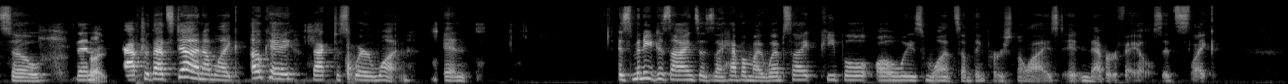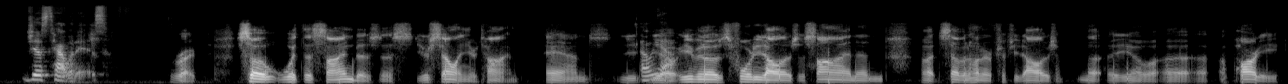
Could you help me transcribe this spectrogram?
So then right. after that's done i'm like okay back to square one. And as many designs as i have on my website people always want something personalized. It never fails. It's like just how it is. Right. So with the sign business, you're selling your time. And you, oh, you yeah. know, even though it's forty dollars a sign and what seven hundred fifty dollars, uh, you know, a, a, party,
